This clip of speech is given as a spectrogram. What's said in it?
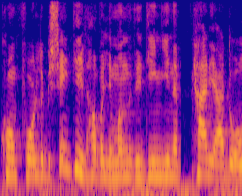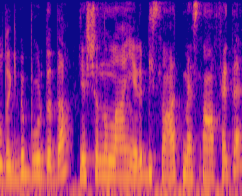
konforlu bir şey değil. Havalimanı dediğin yine her yerde olduğu gibi burada da yaşanılan yeri bir saat mesafede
